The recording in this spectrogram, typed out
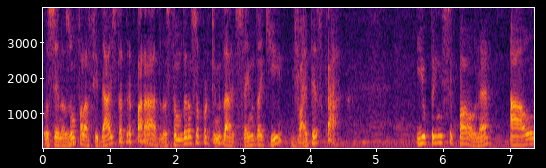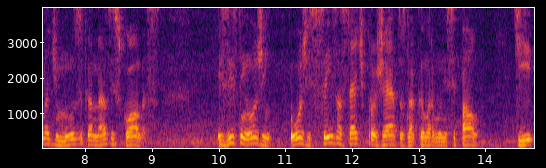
Ou seja, nós vamos falar, a cidade está preparada, nós estamos dando essa oportunidade. Saindo daqui, vai pescar. E o principal, né? A aula de música nas escolas. Existem hoje, hoje seis a sete projetos na Câmara Municipal que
